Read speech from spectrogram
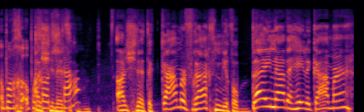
Op een, op een grote het, schaal? Als je het de Kamer vraagt, in ieder geval bijna de hele Kamer,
